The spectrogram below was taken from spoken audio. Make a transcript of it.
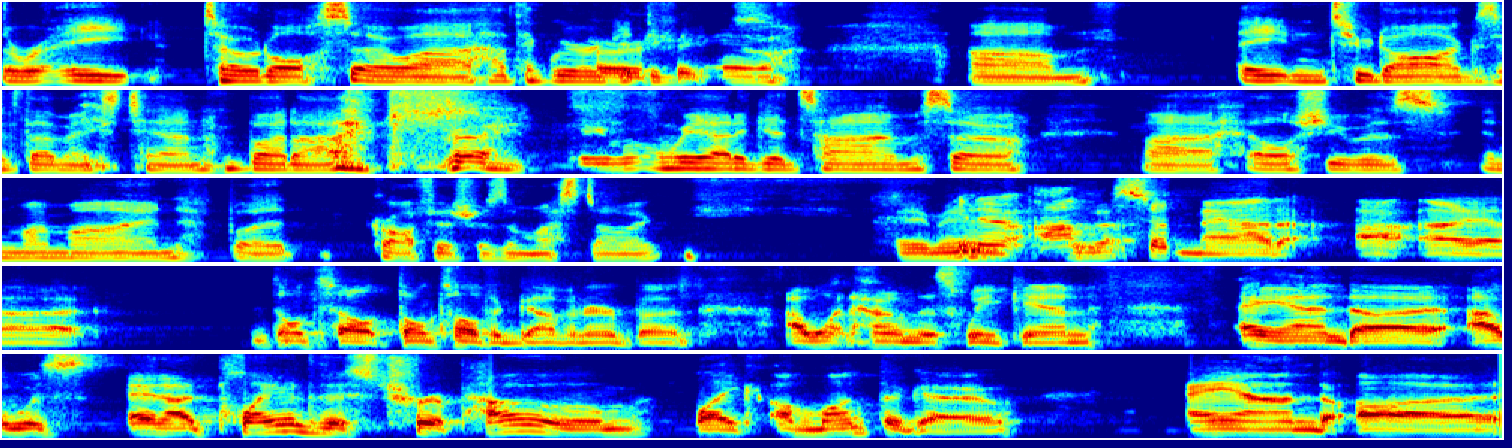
There were eight total. So uh, I think we were Perfect. good to go. Um, eight and two dogs, if that makes ten. But uh, right. we, we, had a good time. So uh, LSU was in my mind, but crawfish was in my stomach. Amen. You know, I'm so mad. I, I uh, don't tell don't tell the governor, but I went home this weekend, and uh, I was and I planned this trip home like a month ago, and uh,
